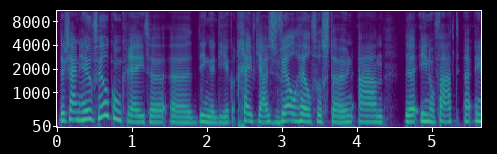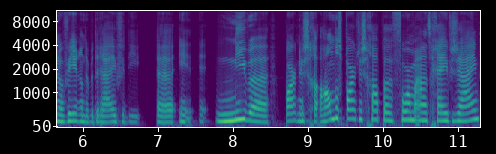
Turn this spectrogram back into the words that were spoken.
er zijn heel veel concrete dingen die je geeft juist wel heel veel steun aan de innoverende bedrijven die in- nieuwe partnerscha- handelspartnerschappen vorm aan het geven zijn.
